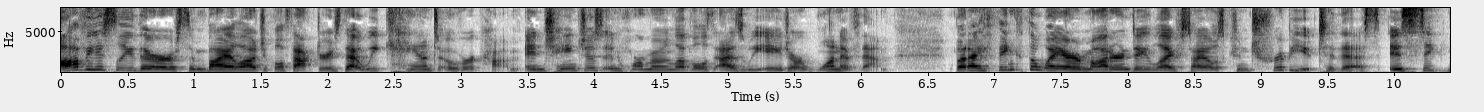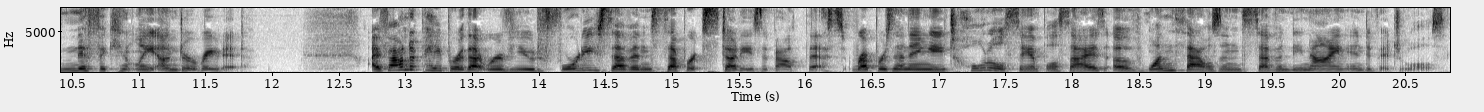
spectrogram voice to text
Obviously, there are some biological factors that we can't overcome, and changes in hormone levels as we age are one of them. But I think the way our modern day lifestyles contribute to this is significantly underrated. I found a paper that reviewed 47 separate studies about this, representing a total sample size of 1,079 individuals.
